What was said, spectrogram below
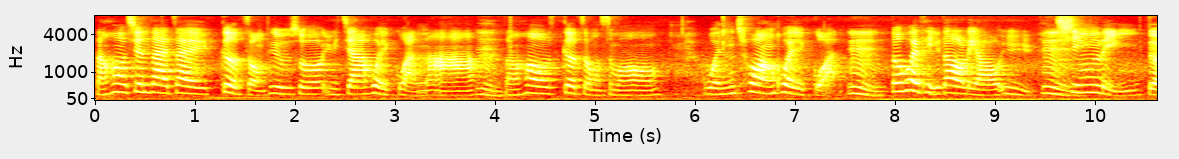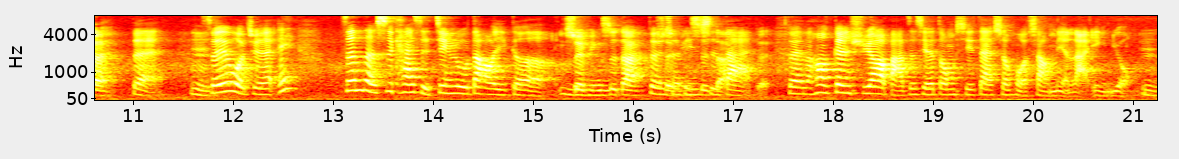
然后现在在各种，譬如说瑜伽会馆啦，嗯然后各种什么文创会馆，嗯，都会提到疗愈、嗯。心灵，对，对，嗯，所以我觉得，哎、真的是开始进入到一个、嗯水平时代，对水平时时代对。对，然后更需要把这些东西在生活上面来应用。嗯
